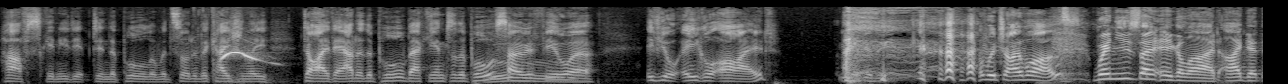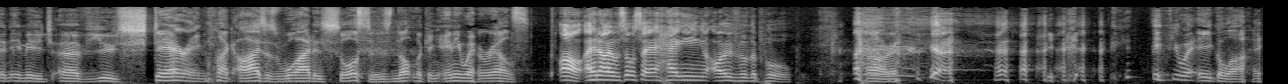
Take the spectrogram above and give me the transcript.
half skinny dipped in the pool and would sort of occasionally dive out of the pool back into the pool. So if you were if you're eagle-eyed which i was When you say eagle-eyed, I get an image of you staring like eyes as wide as saucers, not looking anywhere else. oh and i was also hanging over the pool Oh, really? yeah. if you were eagle-eyed.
